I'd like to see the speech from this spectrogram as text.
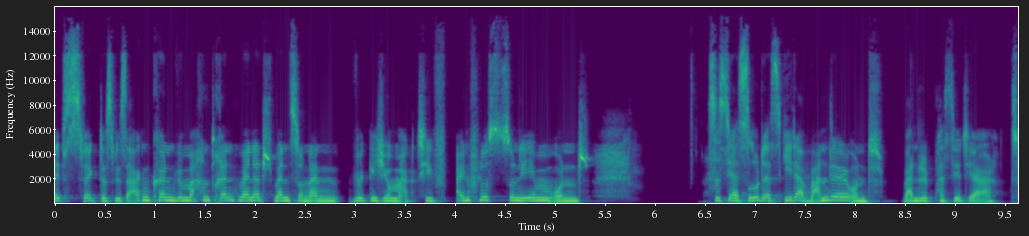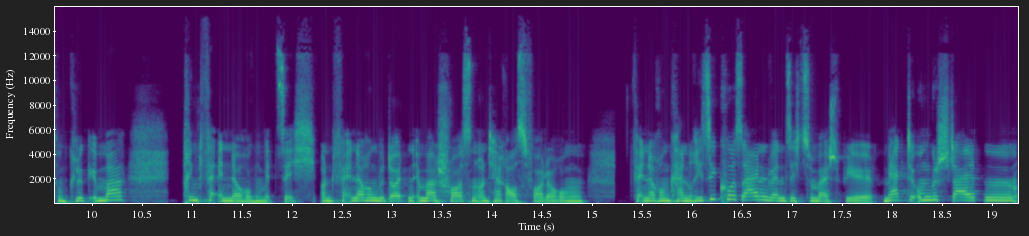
Selbstzweck, dass wir sagen können, wir machen Trendmanagement, sondern wirklich um aktiv Einfluss zu nehmen. Und es ist ja so, dass jeder Wandel und Wandel passiert ja zum Glück immer, bringt Veränderungen mit sich. Und Veränderungen bedeuten immer Chancen und Herausforderungen. Veränderung kann Risiko sein, wenn sich zum Beispiel Märkte umgestalten,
